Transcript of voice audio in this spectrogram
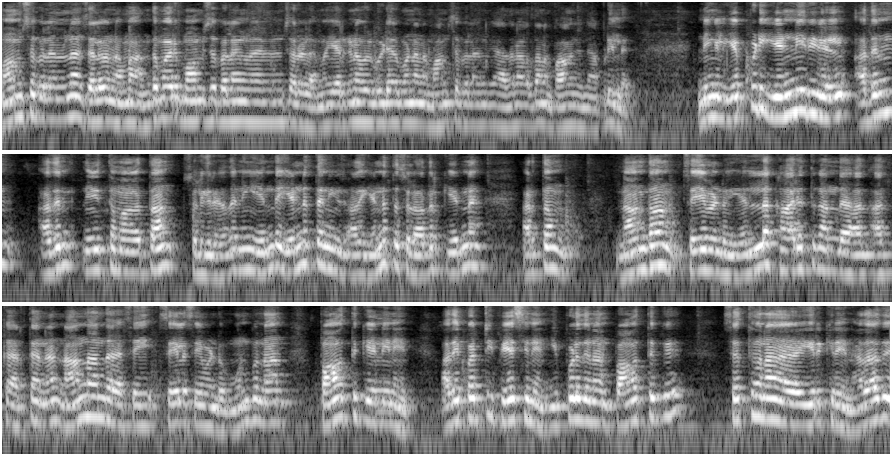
மாம்ச பலன்னா சில நம்ம அந்த மாதிரி மாம்ச பலன்னு சொல்லலை. நம்ம ஏற்கனவே ஒரு வீடியோ பண்ண நான் மாம்ச பலனுக்கு அதனால தான் நான் பாவம் செஞ்சேன். அப்படி இல்லை. நீங்கள் எப்படி எண்ணீர்கள் அதன் அதன் நிமித்தமாகத்தான் சொல்கிறேன் அதான் நீங்கள் எந்த எண்ணத்தை நீங்கள் அது எண்ணத்தை சொல்ல. அதற்கு என்ன அர்த்தம்? நான் தான் செய்ய வேண்டும். எல்லா காரியத்துக்கும் அந்த அதுக்கு அர்த்தம் என்ன? நான் தான் அந்த செய் செயலை செய்ய வேண்டும். முன்பு நான் பாவத்துக்கு எண்ணினேன். அதை பற்றி பேசினேன். இப்பொழுது நான் பாவத்துக்கு செத்துவனாக இருக்கிறேன். அதாவது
